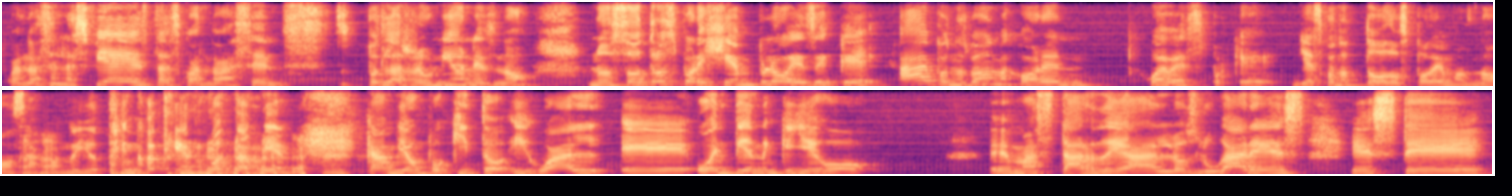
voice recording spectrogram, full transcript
cuando hacen las fiestas, cuando hacen pues las reuniones, ¿no? Nosotros, por ejemplo, es de que, ah, pues nos vamos mejor en jueves porque ya es cuando todos podemos, ¿no? O sea, cuando yo tengo tiempo también cambia un poquito. Igual, eh, o entienden que llego eh, más tarde a los lugares, este,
